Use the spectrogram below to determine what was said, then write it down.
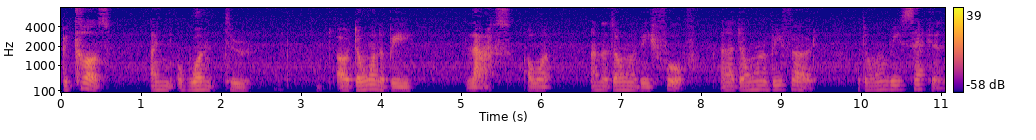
because I want to. I don't want to be last. I want, and I don't want to be fourth, and I don't want to be third. I don't want to be second.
